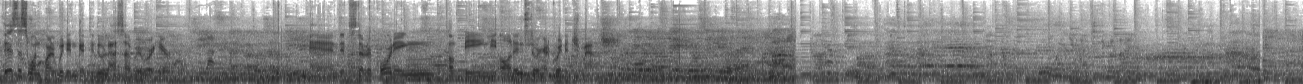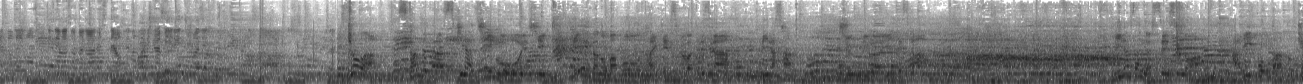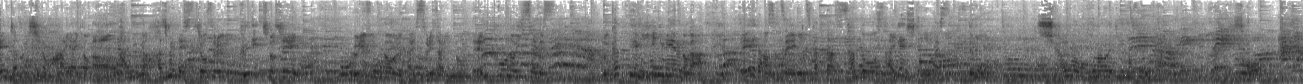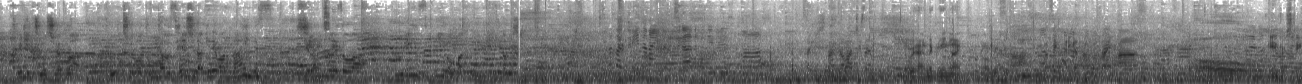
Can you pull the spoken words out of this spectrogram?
this is one part we didn't get to do last time we were here. And it's the recording of being the audience during a Quidditch match. Joa! タンドから好きなチームを応援し映画の魔法を体験するわけですが皆さん準備はいいですか？皆さんが出演するのは「ハリー・ポッターと賢者の石」のハイライト。ハリーが初めて出場するクディッチのシーン。グリフィンドール対スリザリンの伝統の一戦です。向かって右に見えるのが映画の撮影に使ったスタンドを再現したものです。でも試合は行われていませんよね。そう。クディッチの主役は空中を飛び交う選手だけではないんです。試合の映像はグリーンスクリーンをバックに切り取り Behind the green line. Over here. Oh, interesting.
